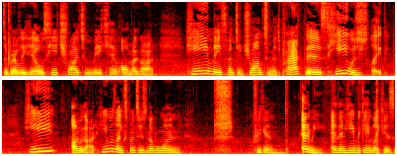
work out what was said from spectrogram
to Beverly Hills, he tried to make him, oh my God, he made Spencer drunk to miss practice. He was like, he, oh my God, he was like Spencer's number one freaking enemy. And then he became like his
